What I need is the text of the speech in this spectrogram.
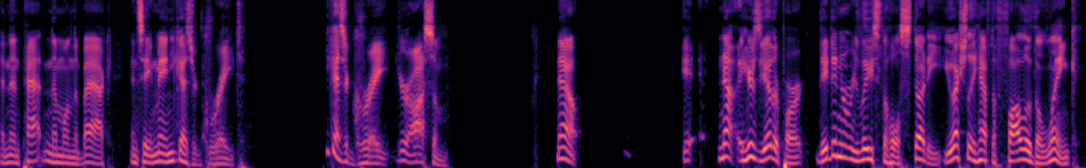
and then patting them on the back and saying, "Man, you guys are great. You guys are great. You're awesome." Now, now here's the other part. They didn't release the whole study. You actually have to follow the link,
